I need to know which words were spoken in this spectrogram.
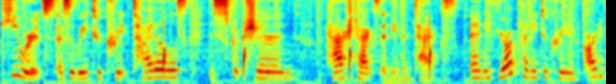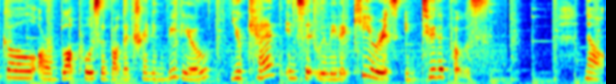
keywords as a way to create titles, description, hashtags, and even tags. And if you're planning to create an article or a blog post about the trending video, you can insert related keywords into the post. Now,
